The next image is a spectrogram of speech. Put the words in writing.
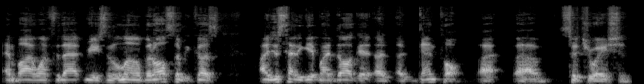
and buy one for that reason alone, but also because I just had to get my dog a, a, a dental uh, uh, situation.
